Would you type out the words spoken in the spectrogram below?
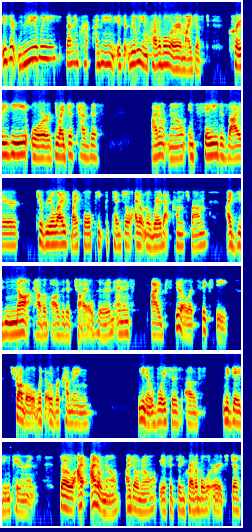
is it really that incredible? I mean, is it really incredible, or am I just crazy, or do I just have this, I don't know, insane desire to realize my full peak potential? I don't know where that comes from. I did not have a positive childhood, and in, I still at 60 struggle with overcoming, you know, voices of negating parents. So I, I don't know. I don't know if it's incredible or it's just,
